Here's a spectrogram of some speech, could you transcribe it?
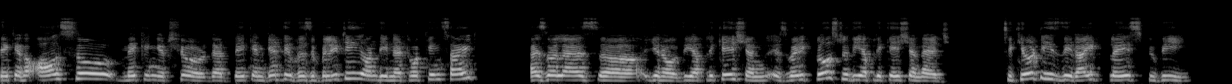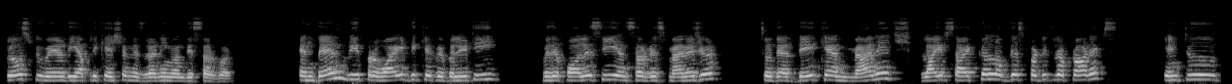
they can also making it sure that they can get the visibility on the networking side, as well as uh, you know the application is very close to the application edge. Security is the right place to be close to where the application is running on the server. And then we provide the capability with a policy and service manager so that they can manage life cycle of this particular products into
